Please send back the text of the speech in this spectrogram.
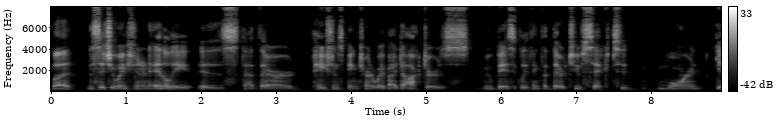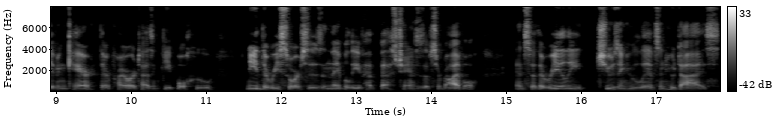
but the situation in Italy is that there are patients being turned away by doctors who basically think that they're too sick to warrant giving care. They're prioritizing people who need the resources and they believe have best chances of survival. And so they're really choosing who lives and who dies.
